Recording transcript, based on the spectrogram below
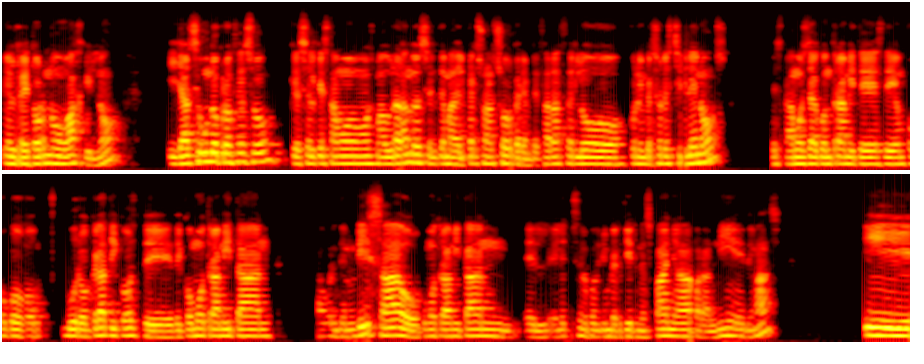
el retorno ágil, ¿no? Y ya el segundo proceso, que es el que estamos madurando, es el tema del personal shopper, empezar a hacerlo con inversores chilenos. Estamos ya con trámites de un poco burocráticos de, de cómo tramitan la Golden Visa o cómo tramitan el, el, hecho de poder invertir en España para el NIE y demás. Y,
